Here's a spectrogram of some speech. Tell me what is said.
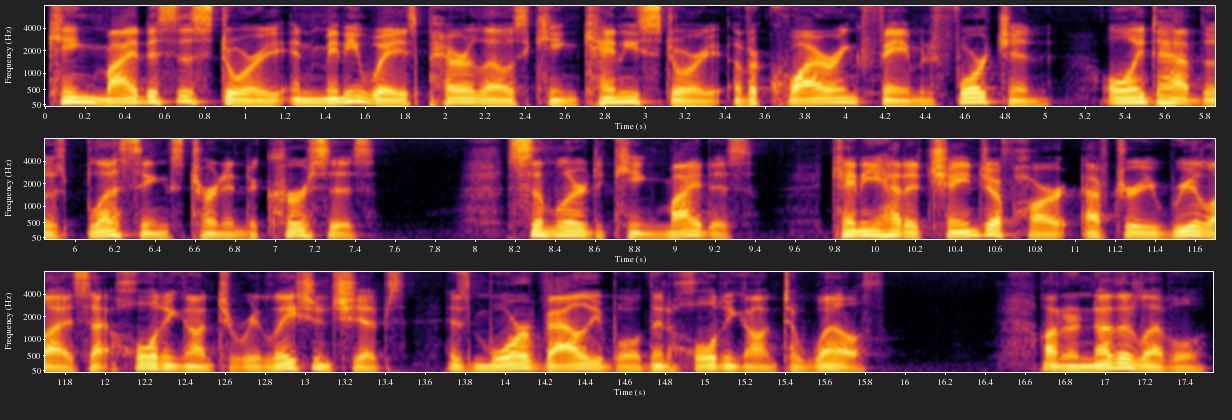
King Midas's story in many ways parallels King Kenny's story of acquiring fame and fortune, only to have those blessings turn into curses. Similar to King Midas, Kenny had a change of heart after he realized that holding on to relationships is more valuable than holding on to wealth. On another level,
